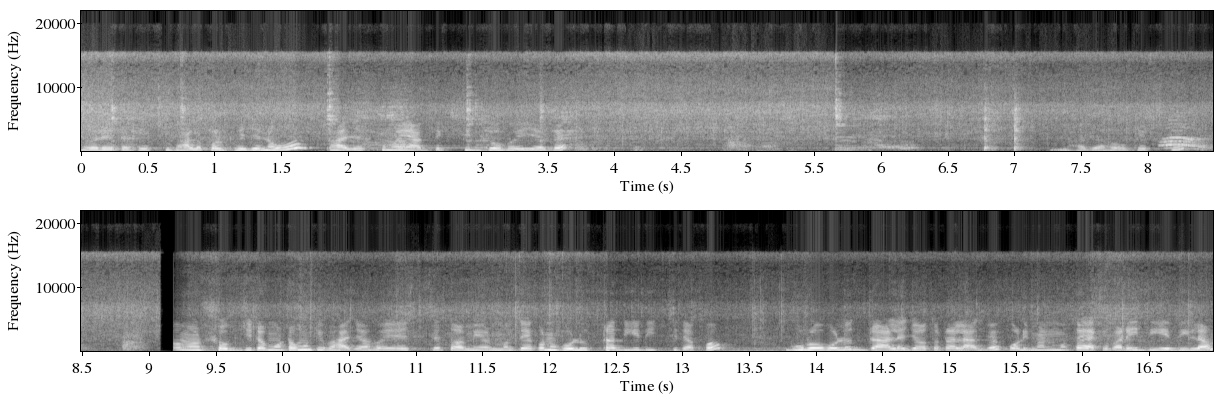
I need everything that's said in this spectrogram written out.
এবার এটাকে একটু ভালো করে ভেজে নেব। ভাজার সময় অর্ধেক সিদ্ধ হয়ে যাবে। ভাজা হোক একটু। আমার সবজিটা মোটামুটি ভাজা হয়ে এসছে, তো আমি ওর মধ্যে এখন হলুদটা দিয়ে দিচ্ছি, দেখো। গুঁড়ো হলুদ, ডালে যতটা লাগবে পরিমাণ মতো একেবারেই দিয়ে দিলাম।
